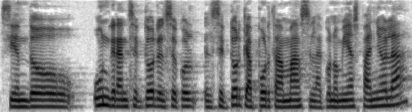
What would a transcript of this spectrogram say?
siendo un gran sector el, sector que aporta más en la economía española.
